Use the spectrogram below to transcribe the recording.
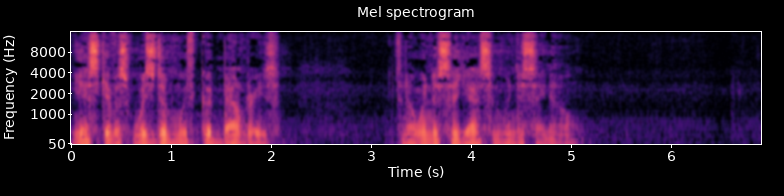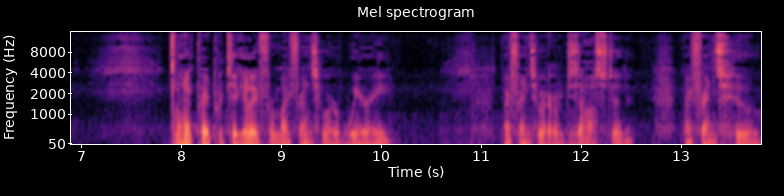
yes, give us wisdom with good boundaries to know when to say yes and when to say no. And I pray particularly for my friends who are weary, my friends who are exhausted, my friends who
